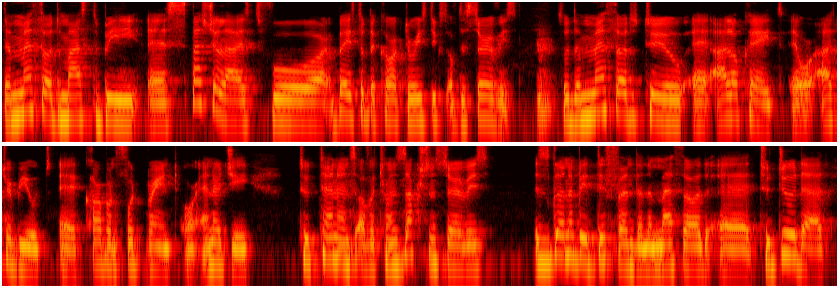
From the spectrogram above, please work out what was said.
The method must be uh, specialized for based on the characteristics of the service. So the method to uh, allocate or attribute a carbon footprint or energy to tenants of a transaction service is going to be different than the method uh, to do that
